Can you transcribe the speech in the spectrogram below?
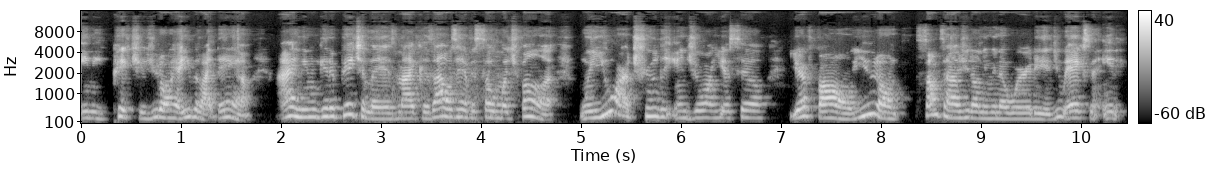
any pictures. You don't have, you be like, damn, I didn't even get a picture last night because I was having so much fun. When you are truly enjoying yourself, your phone, you don't, sometimes you don't even know where it is. You asking, any,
